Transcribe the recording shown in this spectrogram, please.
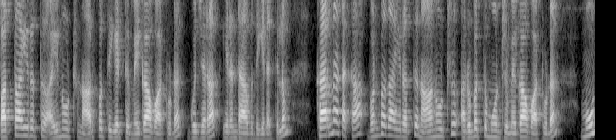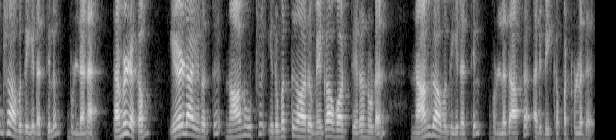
பத்தாயிரத்து ஐநூற்று நாற்பத்தி எட்டு மெகாவாட்டுடன் குஜராத் இரண்டாவது இடத்திலும் கர்நாடகா ஒன்பதாயிரத்து நானூற்று அறுபத்து மூன்று மெகாவாட்டுடன் மூன்றாவது இடத்திலும் உள்ளன. தமிழகம் ஏழாயிரத்து நானூற்று இருபத்தி ஆறு மெகாவாட் திறனுடன் நான்காவது இடத்தில் உள்ளதாக அறிவிக்கப்பட்டுள்ளது.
